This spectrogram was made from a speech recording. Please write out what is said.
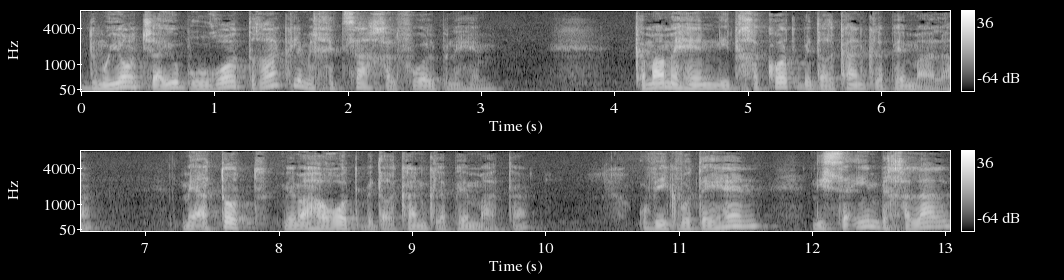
דמויות שהיו ברורות רק למחצה חלפו על פניהם. כמה מהן נדחקות בדרכן כלפי מעלה, מעטות ממהרות בדרכן כלפי מטה, ובעקבותיהן נישאים בחלל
